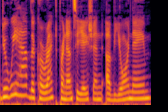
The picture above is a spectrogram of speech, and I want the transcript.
Do we have the correct pronunciation of your name?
